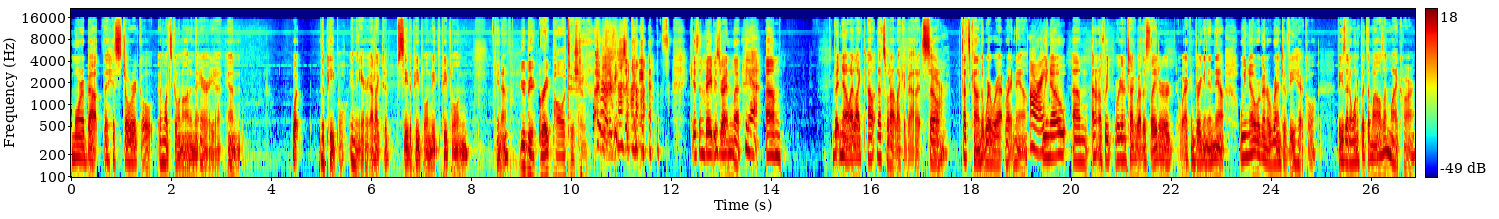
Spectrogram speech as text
more about the historical and what's going on in the area and what the people in the area. I like to see the people and meet the people, and you know, You'd be a great politician. I want to be shaking hands, kissing babies right and left. Yeah. Um, But no, I like I, that's what I like about it. So Yeah. That's kind of the, where we're at right now. All right. We know. Um, I don't know if we, we're going to talk about this later, or I can bring it in now. We know we're going to rent a vehicle because I don't want to put the miles on my car.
